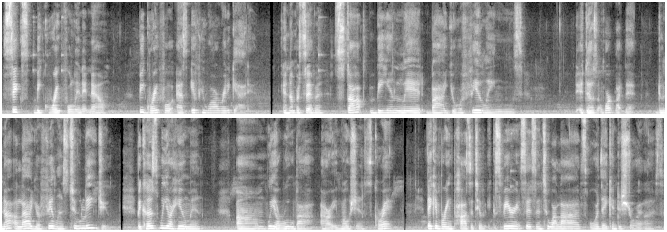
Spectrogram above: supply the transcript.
Six, be grateful in it now. Be grateful as if you already got it. And number seven, stop being led by your feelings. It doesn't work like that. Do not allow your feelings to lead you. Because we are human, um, we are ruled by our emotions, correct? They can bring positive experiences into our lives or they can destroy us.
